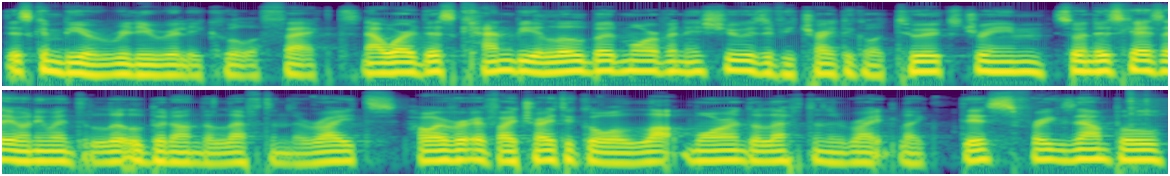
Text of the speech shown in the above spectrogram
this can be a really, really cool effect. Now, where this can be a little bit more of an issue is if you try to go too extreme. So in this case, I only went a little bit on the left and the right. However, if I try to go a lot more on the left and the right, like this, for example,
